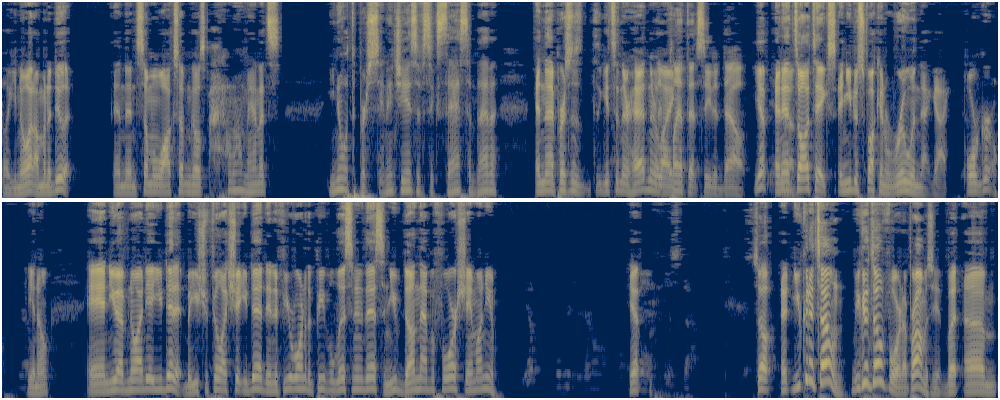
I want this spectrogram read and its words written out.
like, you know what, I'm going to do it, and then someone walks up and goes, I don't know, man, that's you know what the percentage is of success and blah blah, and then that person gets in their head and they're They like, plant that seed of doubt. Yep, and Yeah. it's all it takes, and you just fucking ruin that guy or girl, you know. And you have no idea you did it, but you should feel like shit you did. And if you're one of the people listening to this and you've done that before, shame on you. Yep. So uh, you can atone. You can atone for it. I promise you. But um,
